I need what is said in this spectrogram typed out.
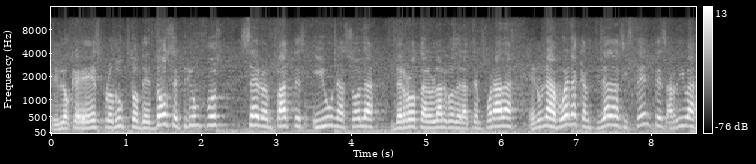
eh, lo que es producto de 12 triunfos, 0 empates y una sola derrota a lo largo de la temporada, en una buena cantidad de asistentes, arriba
